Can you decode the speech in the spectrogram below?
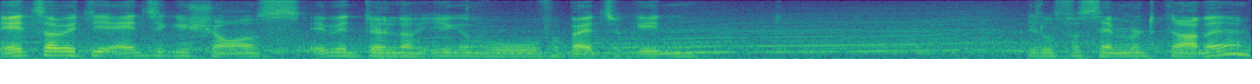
Jetzt habe ich die einzige Chance, eventuell noch irgendwo vorbeizugehen. Ein bisschen versemmelt gerade.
